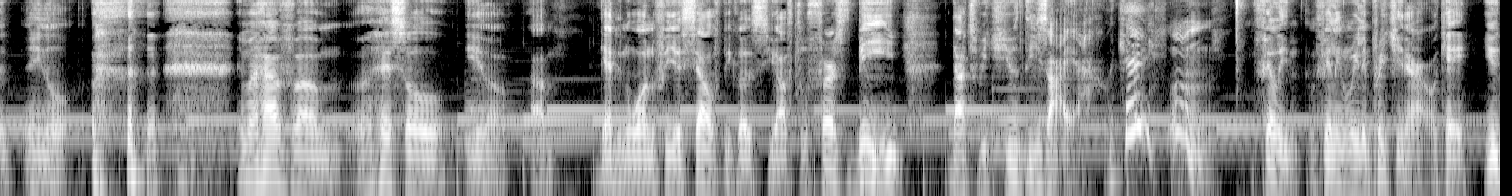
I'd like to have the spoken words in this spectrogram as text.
uh, you know you might have um hustle you know um, getting one for yourself because you have to first be that which you desire. Okay? Hmm. Feeling I'm feeling really preachy now. Okay, you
